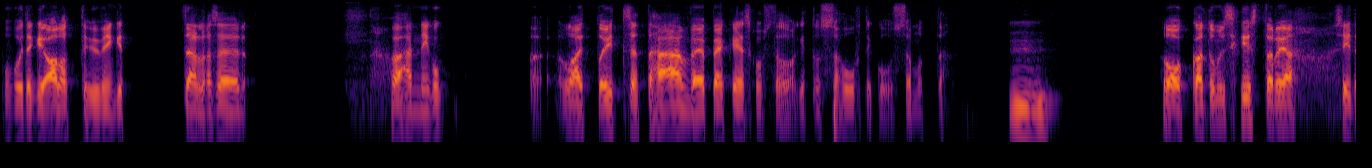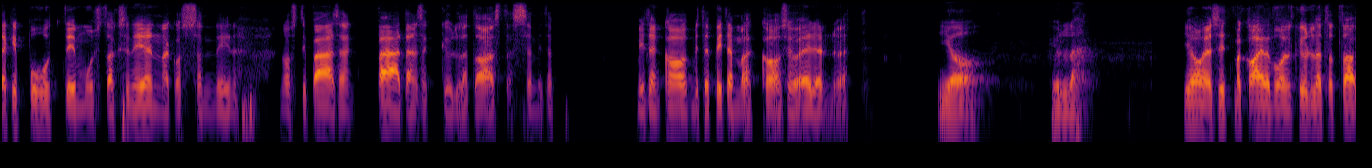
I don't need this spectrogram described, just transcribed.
kuitenkin aloitti hyvinkin tällaiseen vähän niin kuin äh, laittoi itse tähän MVP-keskusteluakin tuossa huhtikuussa, mutta mm. loukkaantumishistoria, siitäkin puhuttiin muistaakseni ennakossa, niin nosti pääsän, päätänsä kyllä taas tässä, mitä, miten, miten pitemmälle kausi on edennyt. Että. Joo, kyllä. Joo, ja sitten mä kaivoin kyllä tota,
